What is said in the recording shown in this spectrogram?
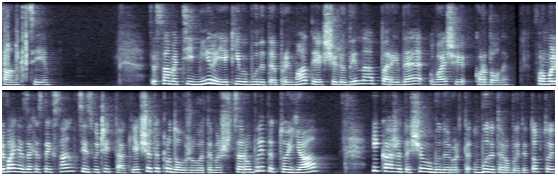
санкції. Це саме ті міри, які ви будете приймати, якщо людина перейде ваші кордони. Формулювання захисних санкцій звучить так: якщо ти продовжуватимеш це робити, то я. І кажете, що ви будете робити, тобто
